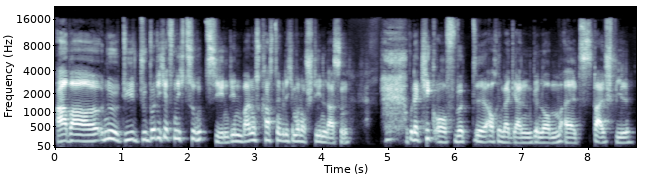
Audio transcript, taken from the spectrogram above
aber nö, die, die würde ich jetzt nicht zurückziehen. Den Meinungskasten will ich immer noch stehen lassen. Oder Kickoff wird äh, auch immer gern genommen als Beispiel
